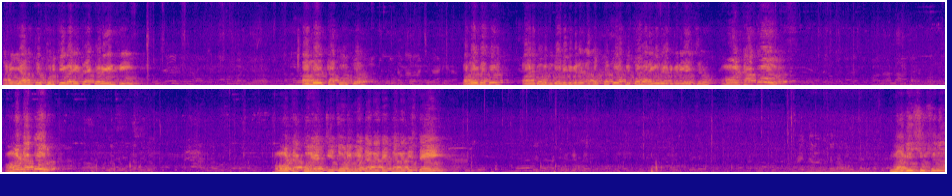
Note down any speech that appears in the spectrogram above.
आणि यानंतर पुढची गाडी ट्रॅकवर येईल ती. अमोल ठाकूरचं. अमोल ठाकूर आणि बघा दोन्ही ठिकाणी अमोल ठाकूर आपली गाडी घेऊन या ठिकाणी यायचं अमोल ठाकूर. अमोल ठाकूर. अमोल ठाकूर यांची जोडी मैदानात येताना दिसते. विभागीय शिवसेना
